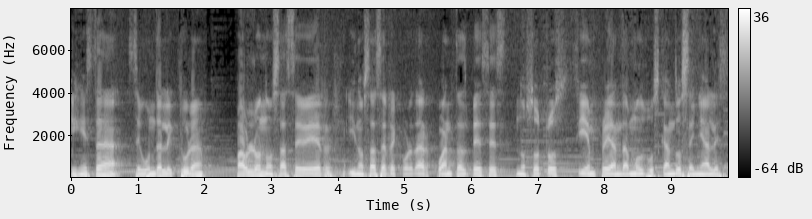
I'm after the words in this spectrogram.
En esta segunda lectura, Pablo nos hace ver y nos hace recordar cuántas veces nosotros siempre andamos buscando señales.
